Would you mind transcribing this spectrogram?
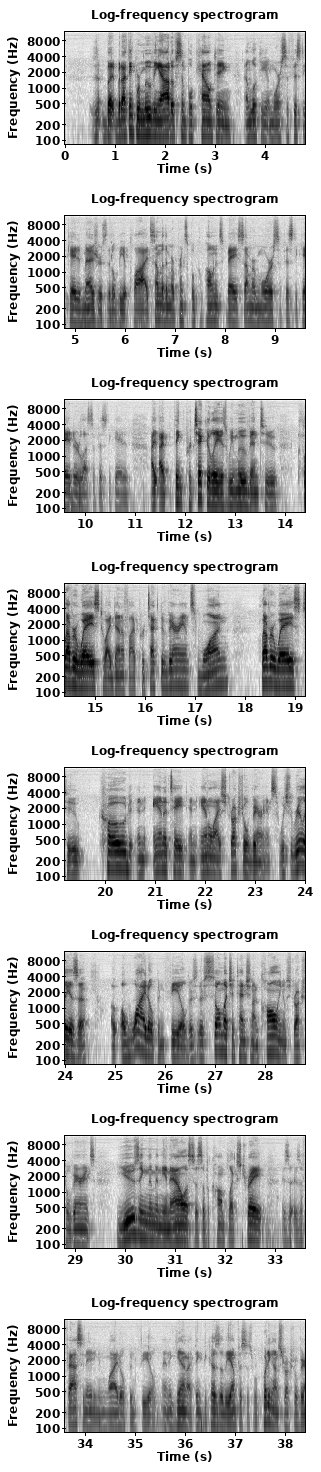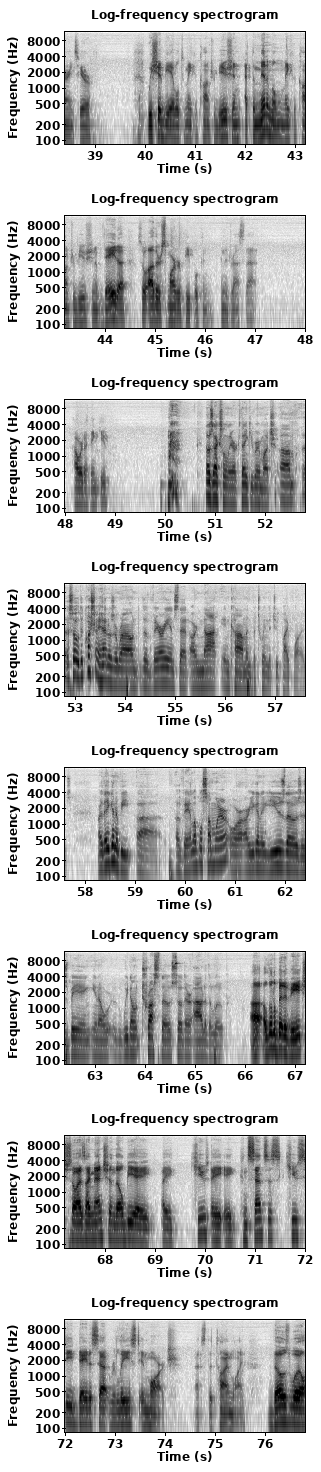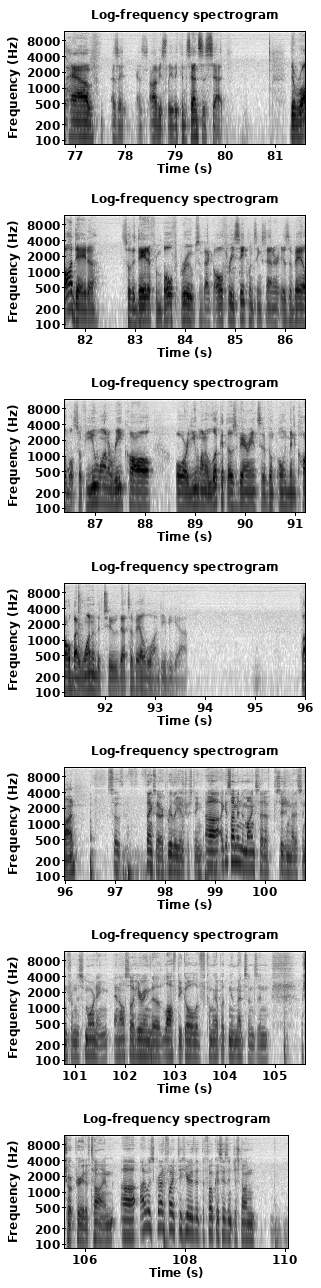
But, but I think we're moving out of simple counting and looking at more sophisticated measures that will be applied. Some of them are principal components based, some are more sophisticated or less sophisticated. I, I think particularly as we move into clever ways to identify protective variants, one, clever ways to code and annotate and analyze structural variants, which really is a, a, a, wide open field. There's, there's so much attention on calling of structural variants, using them in the analysis of a complex trait. is a, is a fascinating and wide open field. And again, I think because of the emphasis we're putting on structural variants here, we should be able to make a contribution, at the minimum, make a contribution of data so other smarter people can, can address that. Howard, I think you. That was excellent, Eric. Thank you very much. Um, So the question I had was around the variants that are not in common between the two pipelines. Are they going to be uh, available somewhere, or are you going to use those as being, you know, we don't trust those, so they're out of the loop? Uh, a little bit of each. So as I mentioned, there'll be a, a, Q, a, a consensus QC data set released in March. That's the timeline. Those will have, as, I, as obviously the consensus set. The raw data, so the data from both groups, in fact, all three sequencing center is available. So if you want to recall or you want to look at those variants that have only been called by one of the two, that's available on dbGaP. Lon? So, th- thanks, Eric. Really interesting. Uh, I guess I'm in the mindset of precision medicine from this morning, and also hearing the lofty goal of coming up with new medicines in a short period of time. Uh, I was gratified to hear that the focus isn't just on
